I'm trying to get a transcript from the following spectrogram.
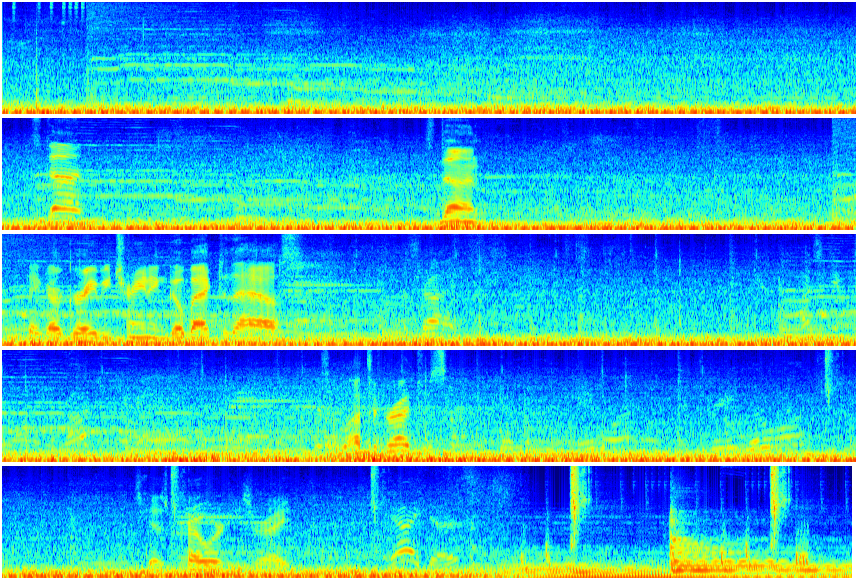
It's done. It's done. Take our gravy train and go back to the house. That's right. Lots of garages. Ones. It's because priorities right. Yeah, he does.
